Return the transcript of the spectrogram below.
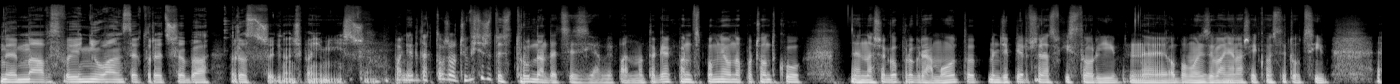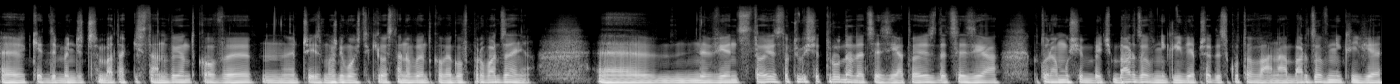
e, ma swoje niuanse, które trzeba rozstrzygnąć, panie ministrze? Panie redaktorze, oczywiście, że to jest trudna decyzja, wie pan. No, tak jak pan wspomniał na początku e, naszego programu, to będzie pierwszy raz w historii e, obowiązywania naszej konstytucji, e, kiedy będzie trzeba taki stan wyjątkowy, m, czy jest możliwość takiego stanu wyjątkowego wprowadzenia. Więc to jest oczywiście trudna decyzja. To jest decyzja, która musi być bardzo wnikliwie przedyskutowana, bardzo wnikliwie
